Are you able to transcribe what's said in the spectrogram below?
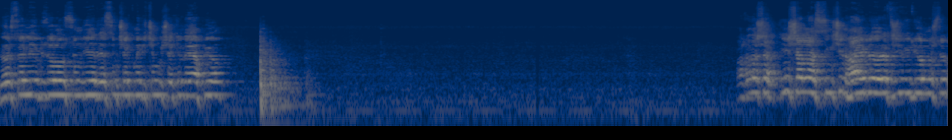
görselliği güzel olsun diye resim çekmek için bu şekilde yapıyorum. Arkadaşlar inşallah sizin için hayırlı öğretici video olmuştur.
